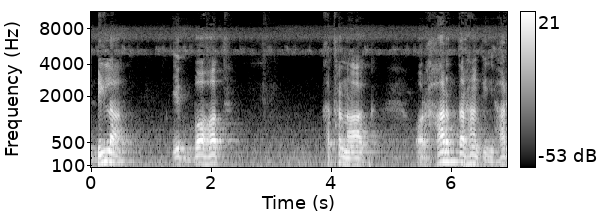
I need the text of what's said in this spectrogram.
डीला एक बहुत ख़तरनाक और हर तरह की, हर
